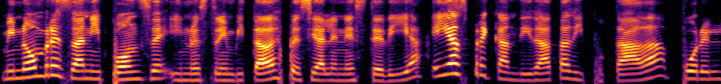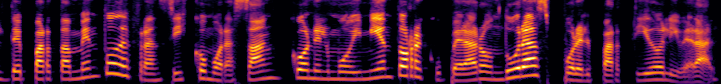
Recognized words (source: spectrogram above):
Mi nombre es Dani Ponce y nuestra invitada especial en este día, ella es precandidata a diputada por el departamento de Francisco Morazán con el movimiento Recuperar Honduras por el Partido Liberal.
